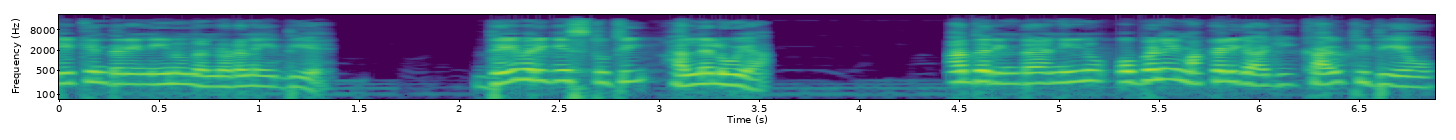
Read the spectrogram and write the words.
ಏಕೆಂದರೆ ನೀನು ನನ್ನೊಡನೆ ಇದ್ದೀಯೆ. ದೇವರಿಗೆ ಸ್ತುತಿ, ಹಲ್ಲೆಲೂಯ. ಆದ್ದರಿಂದ ನೀನು ಒಬ್ಬನೇ ಮಕ್ಕಳಿಗಾಗಿ ಕಾಯುತ್ತಿದ್ದೀಯೆವು.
